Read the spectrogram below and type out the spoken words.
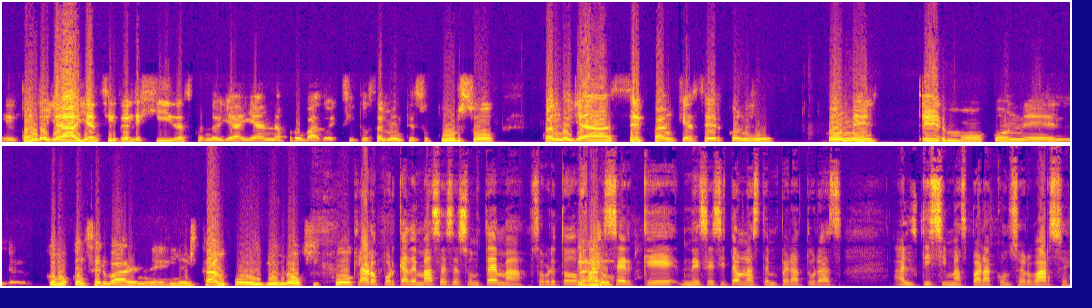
eh, cuando ya hayan sido elegidas, cuando ya hayan aprobado exitosamente su curso, cuando ya sepan qué hacer con el, con el termo, con el cómo conservar en, en el campo el biológico. Claro, porque además ese es un tema, sobre todo Claro. Pfizer, que necesita unas temperaturas altísimas para conservarse.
